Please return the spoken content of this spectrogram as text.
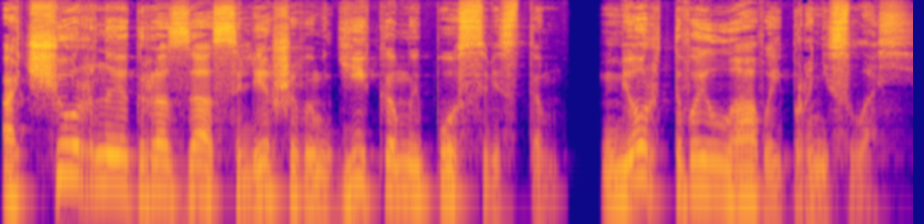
а черная гроза с лешевым гиком и посвистом мертвой лавой пронеслась.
